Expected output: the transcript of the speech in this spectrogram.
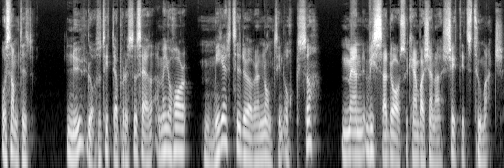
Och samtidigt nu då så tittar jag på det och säger att jag har mer tid över än någonsin också. Men vissa dagar så kan jag bara känna shit, it's too much.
